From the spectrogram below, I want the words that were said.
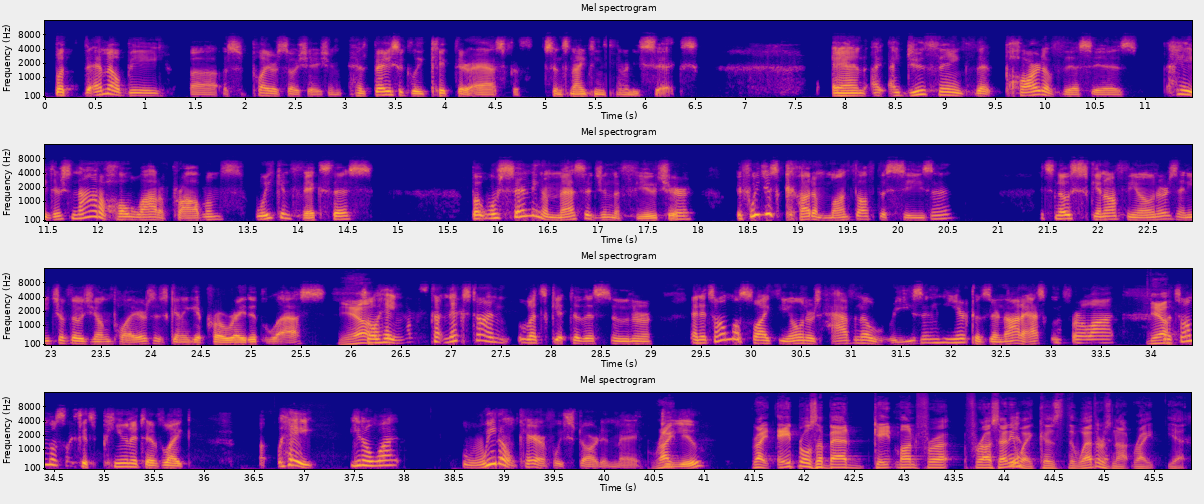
but the MLB uh, Player Association has basically kicked their ass for, since 1976. And I, I do think that part of this is hey, there's not a whole lot of problems. We can fix this. But we're sending a message in the future. If we just cut a month off the season, it's no skin off the owners, and each of those young players is going to get prorated less. yeah. So hey, next time, next time, let's get to this sooner. And it's almost like the owners have no reason here because they're not asking for a lot. yeah. But it's almost like it's punitive. Like, uh, hey, you know what? We don't care if we start in May. Right. Do you? Right. April's a bad gate month for for us anyway because the weather's not right yet.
